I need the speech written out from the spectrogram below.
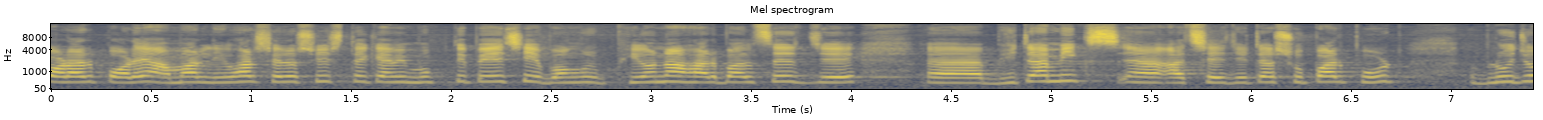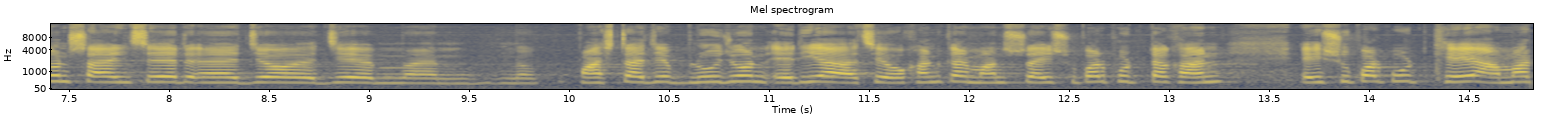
করার পরে আমার লিভার সেরোসিস থেকে আমি মুক্তি পেয়েছি এবং ফিওনা হার্বালসের যে ভিটামিক্স আছে যেটা সুপার ফুড ব্লুজোন সায়েন্সের যে পাঁচটা যে ব্লুজোন এরিয়া আছে ওখানকার মানুষরা এই সুপার ফুডটা খান। এই সুপার ফুড খেয়ে আমার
